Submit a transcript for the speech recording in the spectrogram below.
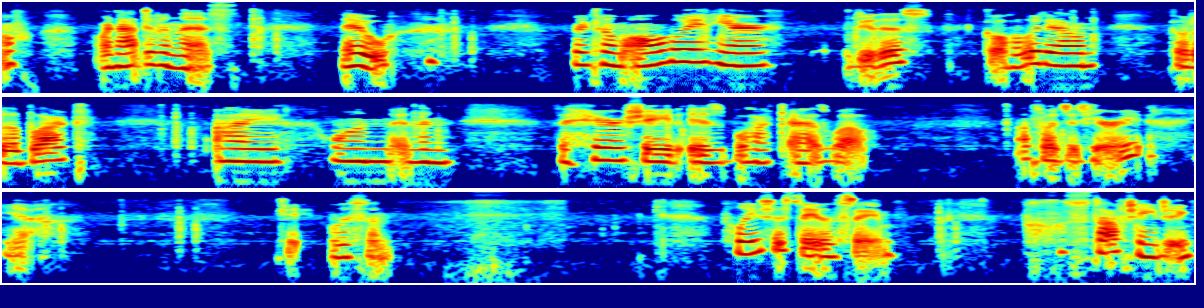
we're not doing this. No. We're gonna come all the way in here, do this, go all the way down, go to the black eye one, and then the hair shade is black as well. That's what I did here, right? Yeah. Okay, listen. Please just stay the same. Stop changing.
